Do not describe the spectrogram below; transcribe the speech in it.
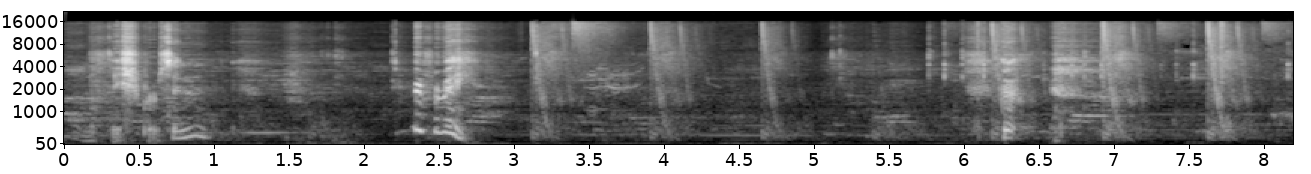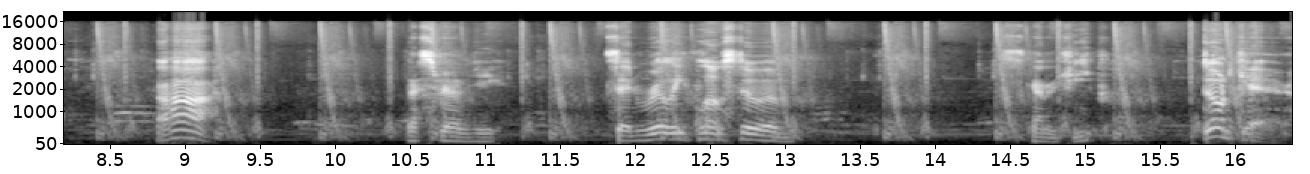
I'm a fish person. Wait for me. Aha! Best strategy. Said really close to him. It's kind of cheap. Don't care.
